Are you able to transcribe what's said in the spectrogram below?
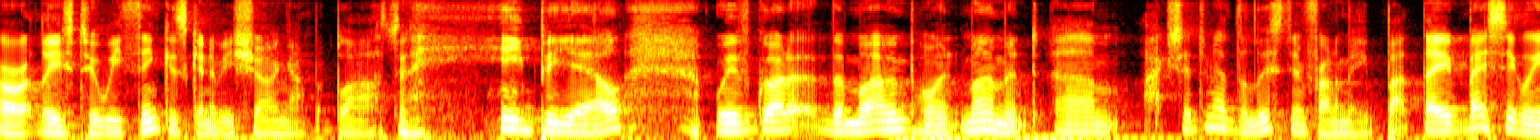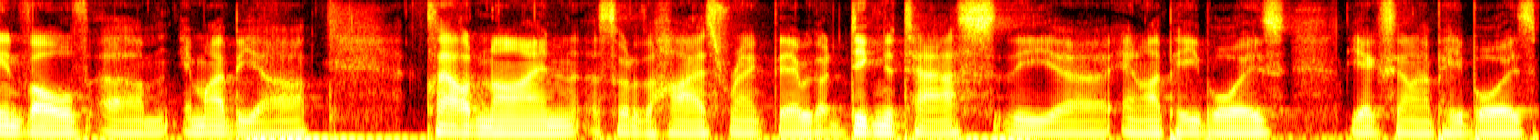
or at least who we think is going to be showing up at Blast and EPL. We've got the moment, point, moment um, actually, I don't have the list in front of me, but they basically involve um, MIBR, Cloud9, sort of the highest rank there. We've got Dignitas, the uh, NIP boys, the ex NIP boys,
